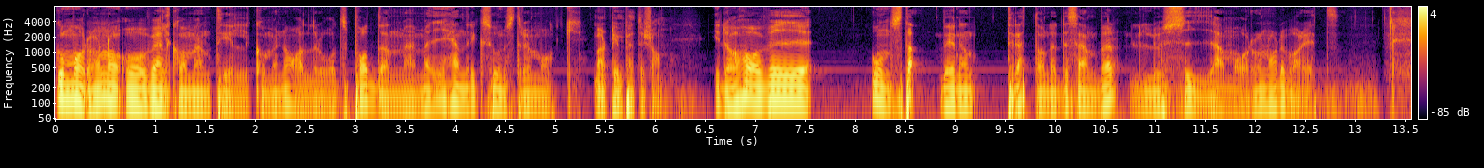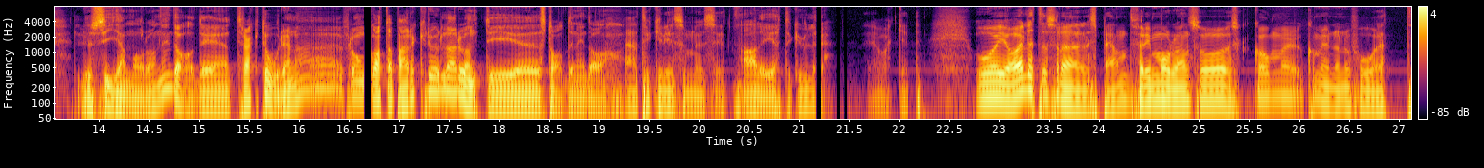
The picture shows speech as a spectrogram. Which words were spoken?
God morgon och välkommen till kommunalrådspodden med mig Henrik Sundström och Martin Pettersson. Idag har vi onsdag, det är den 13 december. Lucia morgon har det varit. Lucia morgon idag. Det är traktorerna från Gata Park rullar runt i eh, staden idag. Jag tycker det är så mysigt. Ja, det är jättekul. Det vackert. Och jag är lite sådär spänd för imorgon så kommer kommunen att få ett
